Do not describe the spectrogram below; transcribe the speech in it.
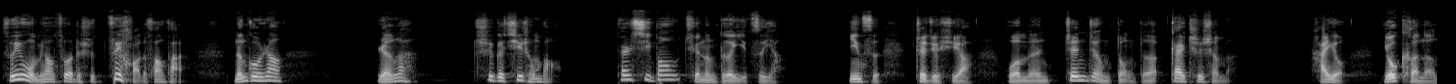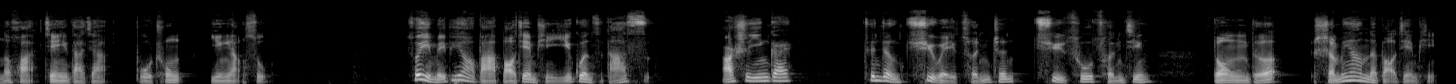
所以我们要做的是最好的方法，能够让人啊吃个七成饱，但是细胞却能得以滋养。因此，这就需要我们真正懂得该吃什么，还有有可能的话，建议大家。补充营养素，所以没必要把保健品一棍子打死，而是应该真正去伪存真、去粗存精，懂得什么样的保健品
